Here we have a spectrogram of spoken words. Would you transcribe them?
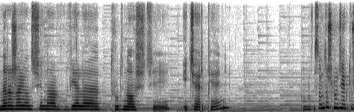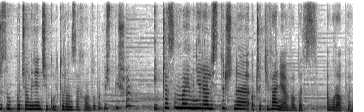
narażając się na wiele trudności i cierpień. Mm, są też ludzie, którzy są pociągnięci kulturą Zachodu, papież pisze, i czasem mają nierealistyczne oczekiwania wobec Europy,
